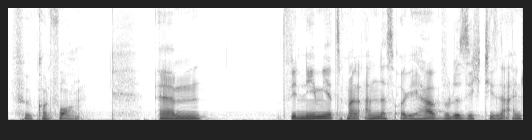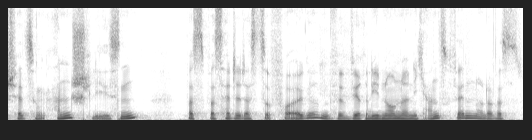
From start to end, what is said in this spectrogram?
für konform. Ähm, wir nehmen jetzt mal an, das EuGH würde sich dieser Einschätzung anschließen. Was, was hätte das zur Folge? Wäre die Norm dann nicht anzuwenden oder was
